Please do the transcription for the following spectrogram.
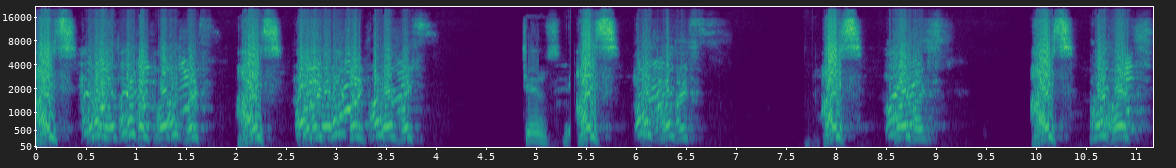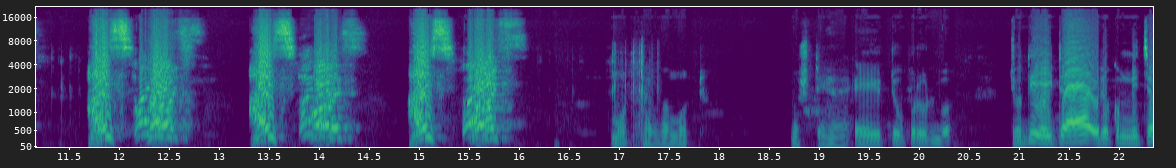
হাইস! হাইস! চেঞ্জ। হাইস! হাইস! হাইস! হাইস! হাইস! হাইস! মুঠ থাকবে মুঠ মুষ্টি হ্যাঁ এই একটু উপরে উঠবো। যদি এইটা এরকম নিচে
